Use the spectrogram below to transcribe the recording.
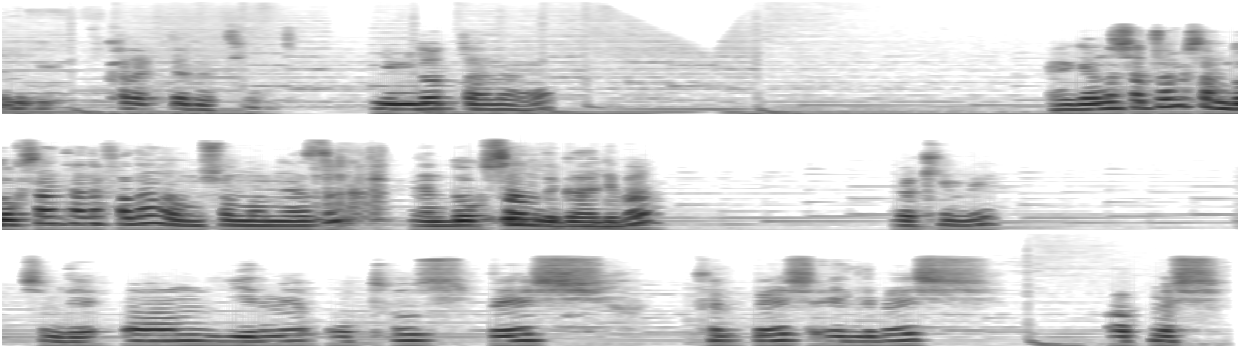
Şöyle bir karakter atayım. 24 tane var. E, yanlış hatırlamıyorsam 90 tane falan almış olmam lazım. Yani 90'dı galiba. Bakayım bir. Şimdi 10, 20, 35, 45, 55, 60,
